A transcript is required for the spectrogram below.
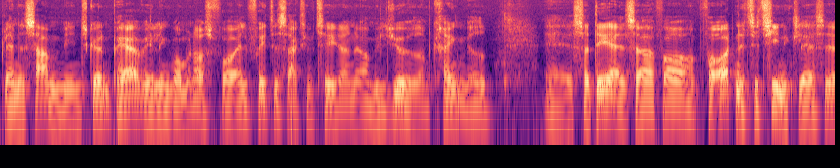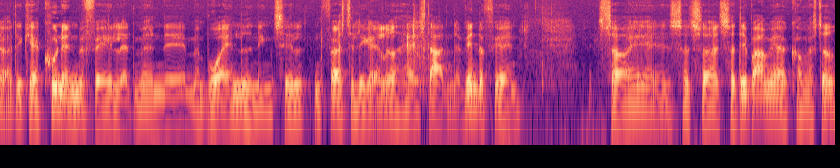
blandet sammen i en skøn pærevælling, hvor man også får alle fritidsaktiviteterne og miljøet omkring med. Øh, så det er altså for, for 8. til 10. klasse, og det kan jeg kun anbefale, at man, øh, man bruger anledningen til. Den første ligger allerede her i starten af vinterferien. Så, øh, så, så, så det er bare med at komme afsted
